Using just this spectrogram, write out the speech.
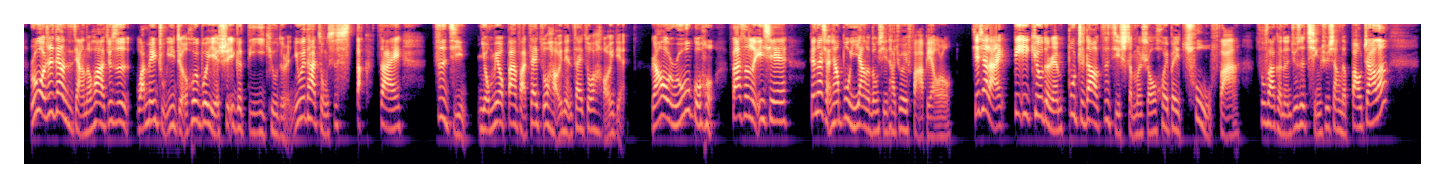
如果是这样子讲的话，就是完美主义者会不会也是一个低 EQ 的人？因为他总是 stuck 在。自己有没有办法再做好一点，再做好一点？然后如果发生了一些跟他想象不一样的东西，他就会发飙咯。接下来，低 EQ 的人不知道自己什么时候会被触发，触发可能就是情绪上的爆炸了。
